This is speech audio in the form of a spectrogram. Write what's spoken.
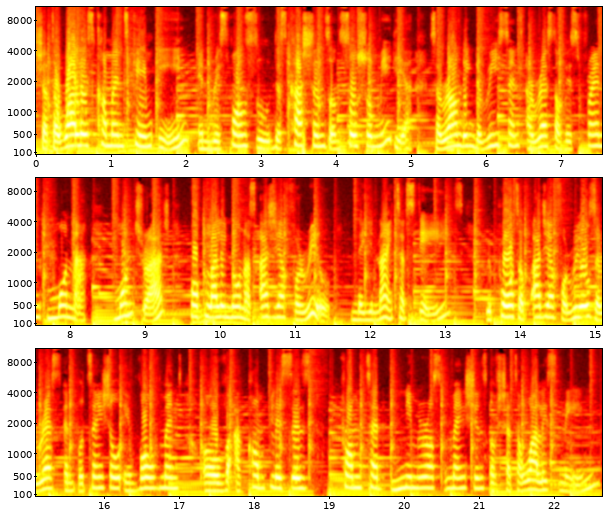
Shatta Wale's comments came in in response to discussions on social media surrounding the recent arrest of his friend Mona Montrage, popularly known as Hajia for Real, in the United States. Reports of Hajia for Real's arrest and potential involvement of accomplices prompted numerous mentions of Shatta Wale's name.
